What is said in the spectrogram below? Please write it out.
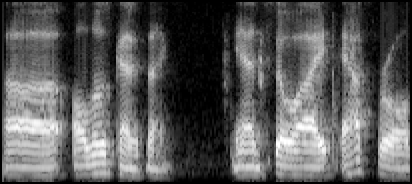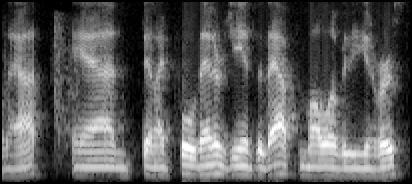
uh, all those kind of things. And so I asked for all that, and then I pulled energy into that from all over the universe,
